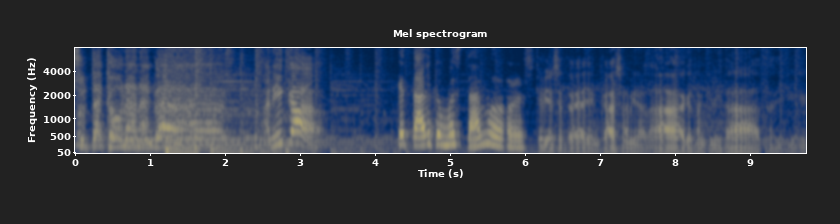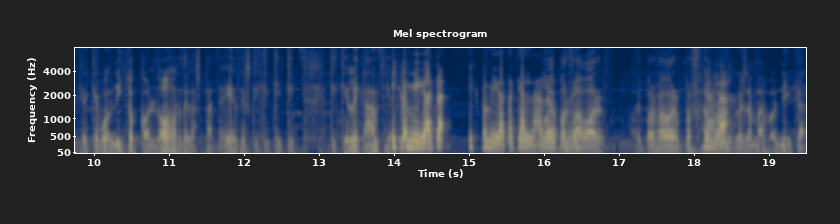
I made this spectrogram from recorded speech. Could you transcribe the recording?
consulta con Ana Anglada. ¡Anica! ¿Qué tal? ¿Cómo estamos? Qué bien se te ve ahí en casa, mírala, qué tranquilidad, qué, qué- qué bonito color de las paredes, qué, qué, qué, qué- qué- qué elegancia. Y qué- con mi gata, y con mi gata aquí al lado. Ay, por hombre. favor, por favor, por favor, Nada. qué cosa más bonita.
